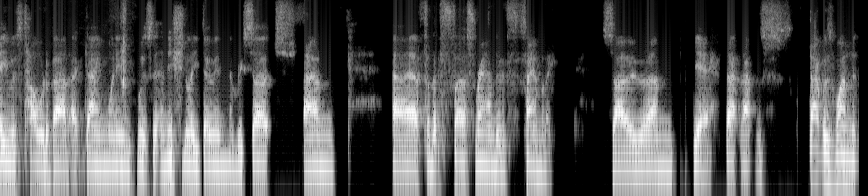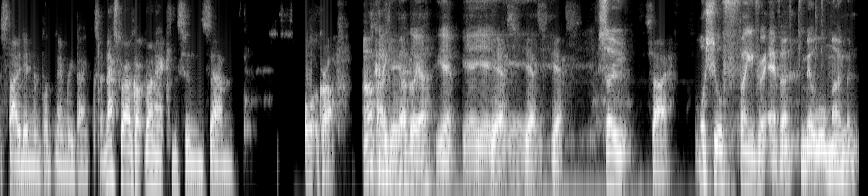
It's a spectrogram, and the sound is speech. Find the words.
he was told about that game when he was initially doing the research um, uh, for the first round of Family. So um, yeah, that that was that was one that stayed in the memory banks, and that's where I got Ron Atkinson's um, autograph. Okay, So, yeah. I got you. Yeah, yeah, yeah, yeah. Yes, yeah, yeah. yes, yes. So, So what's your favourite ever Millwall moment?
